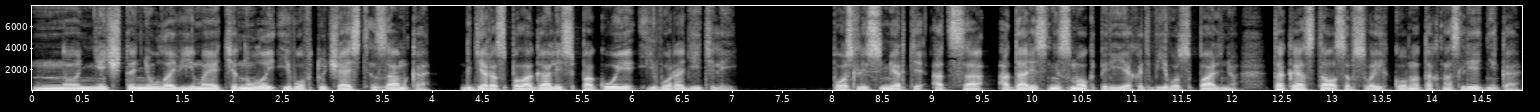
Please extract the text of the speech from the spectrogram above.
Но нечто неуловимое тянуло его в ту часть замка, где располагались покои его родителей. После смерти отца Адарис не смог переехать в его спальню, так и остался в своих комнатах наследника.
